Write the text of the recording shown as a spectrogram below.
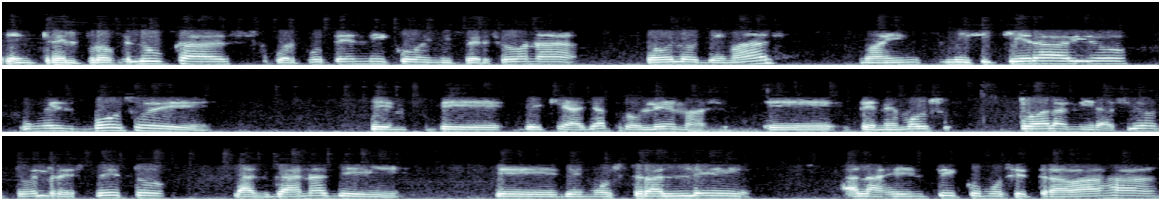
entre el profe Lucas cuerpo técnico y mi persona todos los demás no hay ni siquiera ha habido un esbozo de de, de- de que haya problemas. Eh, tenemos toda la admiración, todo el respeto, las ganas de, de, mostrarle a la gente cómo se trabaja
